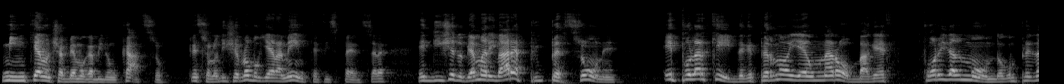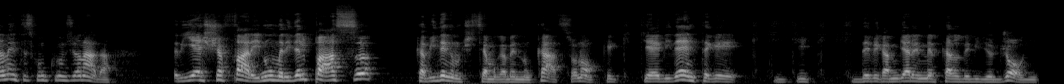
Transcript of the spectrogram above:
Minchia, non ci abbiamo capito un cazzo. Questo lo dice proprio chiaramente Phil Spencer, eh? e dice dobbiamo arrivare a più persone. Apple Arcade, che per noi è una roba che è fuori dal mondo, completamente sconclusionata, riesce a fare i numeri del pass capite che non ci stiamo capendo un cazzo, no? Che, che è evidente che chi, chi deve cambiare il mercato dei videogiochi.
